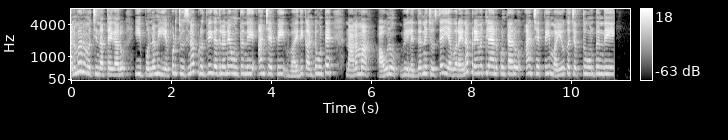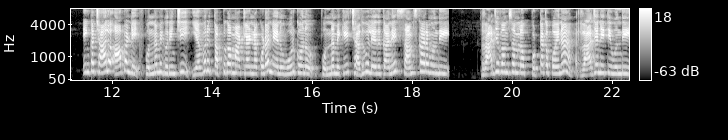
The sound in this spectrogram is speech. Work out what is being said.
అనుమానం వచ్చింది అత్తయ్య గారు. ఈ పున్నమి ఎప్పుడు చూసినా పృథ్వీ గదిలోనే ఉంటుంది అని చెప్పి వైదిక్ అంటూ ఉంటే నానమ్మ అవును వీళ్ళిద్దరిని చూస్తే ఎవరైనా ప్రేమికులే అనుకుంటారు అని చెప్పి మయూక చెప్తూ ఉంటుంది. ఇంకా చాలు ఆపండి. పున్నమి గురించి ఎవరు తప్పుగా మాట్లాడినా కూడా నేను ఊరుకోను. పున్నమికి చదువు లేదు కానీ సంస్కారం ఉంది. రాజవంశంలో పుట్టకపోయినా రాజనీతి ఉంది.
